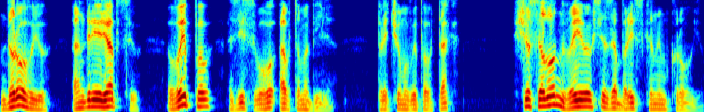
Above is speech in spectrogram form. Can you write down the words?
Дорогою Андрій Рябцев випав зі свого автомобіля. Причому випав так, що салон виявився забризканим кров'ю.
